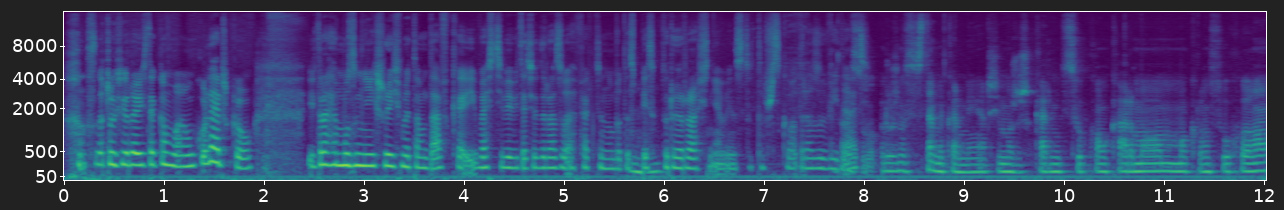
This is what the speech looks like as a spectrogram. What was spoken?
zaczął się robić taką małą kuleczką. I trochę mu zmniejszyliśmy tą dawkę i właściwie widać od razu efekty, no bo to jest pies, Mhm. który rośnie, więc to, to wszystko od razu widać. są różne systemy karmienia, czyli możesz karmić suchą karmą, mokrą suchą,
